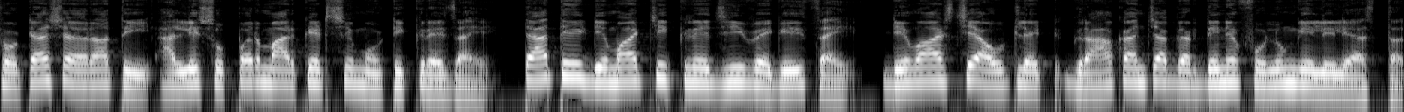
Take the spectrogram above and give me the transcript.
छोट्या शहरातही हल्ली सुपर मार्केटची मोठी क्रेज आहे. त्यातही डिमार्टची क्रेज ही वेगळीच आहे. डिमार्ट्सचे आउटलेट ग्राहकांच्या गर्दीने फुलून गेलेले असतात.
